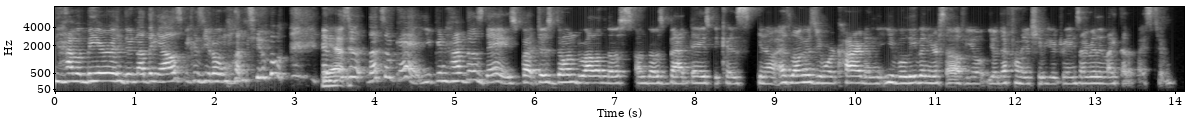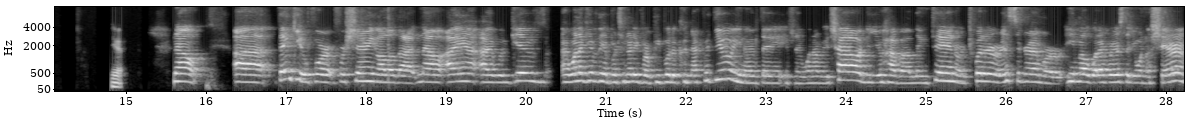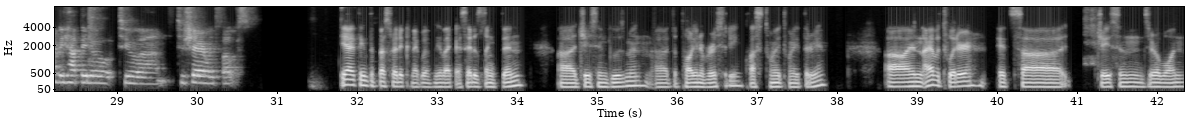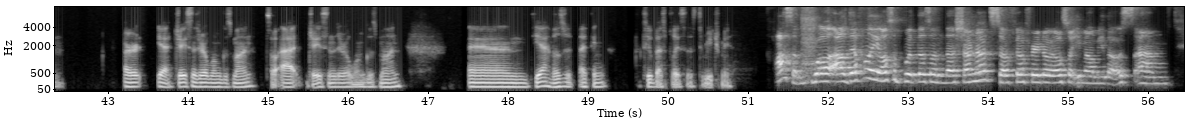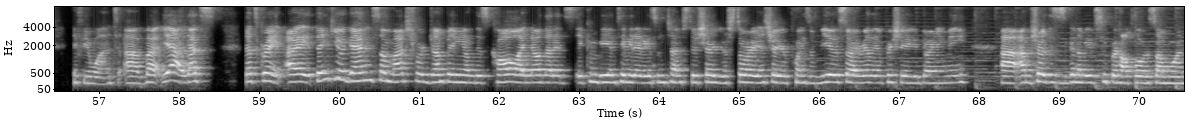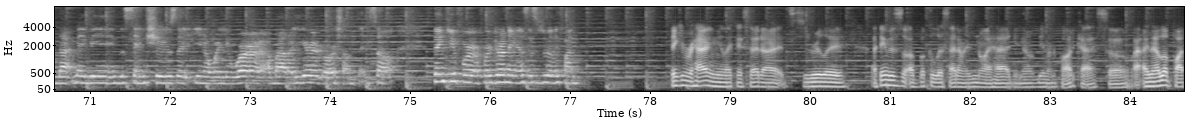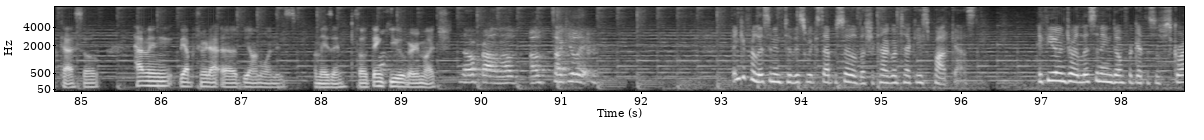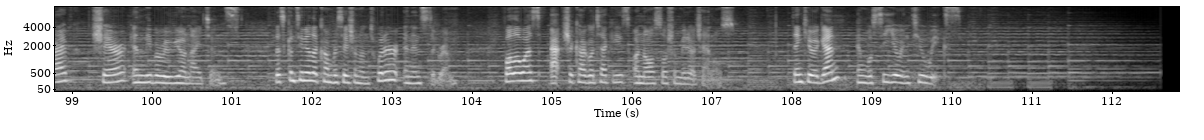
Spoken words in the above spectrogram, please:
have a beer and do nothing else because you don't want to. And yeah. are, that's okay. You can have those days but just don't dwell on those on those bad days because you know as long as you work hard and you believe in yourself you'll you'll definitely achieve your dreams. I really like that advice too. Yeah now uh, thank you for for sharing all of that. Now, I I would give I want to give the opportunity for people to connect with you. You know, if they if they want to reach out, do you have a LinkedIn or Twitter or Instagram or email, whatever it is that you want to share? I'd be happy to to um, to share with folks. Yeah, I think the best way to connect with me, like I said, is LinkedIn. Uh, Jason Guzman, uh, DePaul University, class of 2023. Uh, and I have a Twitter. It's uh, Jason01 or yeah, Jason zero one Guzman. So at Jason zero one Guzman. And yeah, those are I think the two best places to reach me. Awesome. Well, I'll definitely also put those on the show notes. So feel free to also email me those um, if you want. Uh, but yeah, that's that's great. I thank you again so much for jumping on this call. I know that it's it can be intimidating sometimes to share your story and share your points of view. So I really appreciate you joining me uh, I'm sure this is going to be super helpful for someone that may be in the same shoes that you know where you were about a year ago or something. So, thank you for for joining us. This is really fun. Thank you for having me. Like I said, uh, it's really. I think this is a bucket list item I didn't know I had. You know, being on a podcast. So, and I love podcasts. So, having the opportunity to uh, be on one is amazing. So, thank you very much. No problem. I'll, I'll talk to you later. Thank you for listening to this week's episode of the Chicago Techies podcast. If you enjoyed listening, don't forget to subscribe, share, and leave a review on iTunes. Let's continue the conversation on Twitter and Instagram. Follow us at Chicago Techies on all social media channels. Thank you again, and we'll see you in two weeks.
